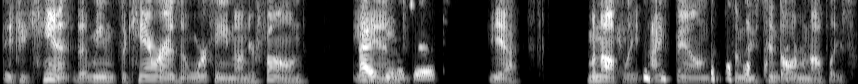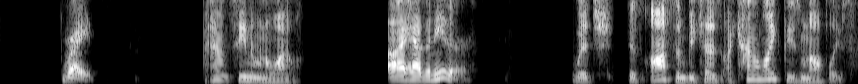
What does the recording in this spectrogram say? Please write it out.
if you can't, that means the camera isn't working on your phone. I was being a jerk. yeah, Monopoly. I found some of these $10 Monopolies. Right. I haven't seen them in a while, I haven't either. Which is awesome because I kind of like these Monopolies.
